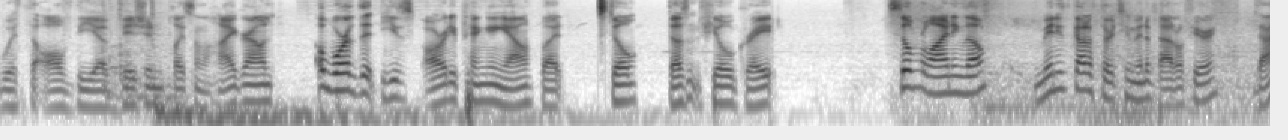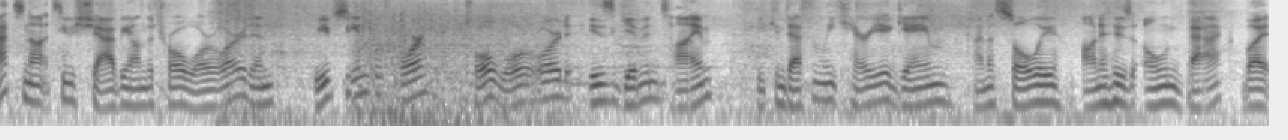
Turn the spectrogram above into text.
with all of the uh, vision placed on the high ground. A ward that he's already pinging out, but still doesn't feel great. Silver lining though, Mini's got a 13 minute Battle Fury. That's not too shabby on the Troll Warlord, and we've seen before, Troll Warlord is given time. He can definitely carry a game kind of solely on his own back, but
